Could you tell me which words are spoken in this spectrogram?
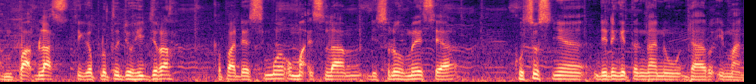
1437 Hijrah kepada semua umat Islam di seluruh Malaysia khususnya di negeri Terengganu Darul Iman.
